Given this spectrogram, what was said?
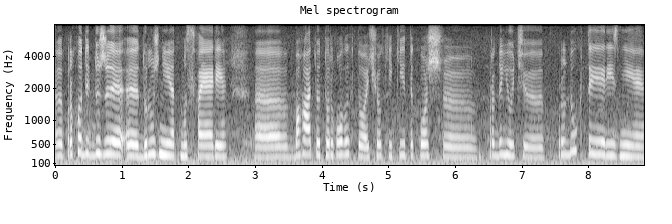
е, проходить в дуже е, дружній атмосфері. Багато торгових точок, які також продають продукти, різні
